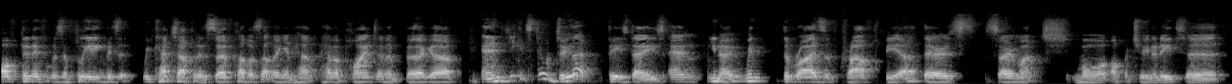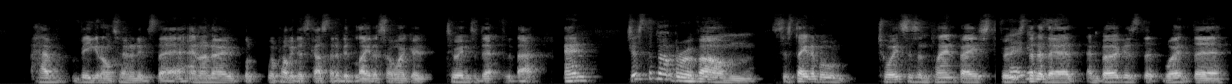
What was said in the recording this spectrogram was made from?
often if it was a fleeting visit, we'd catch up at a surf club or something and have, have a pint and a burger. And you can still do that these days. And, you know, with the rise of craft beer, there's so much more opportunity to have vegan alternatives there. And I know we'll probably discuss that a bit later, so I won't go too into depth with that. And just the number of um, sustainable choices and plant based foods burgers. that are there and burgers that weren't there.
